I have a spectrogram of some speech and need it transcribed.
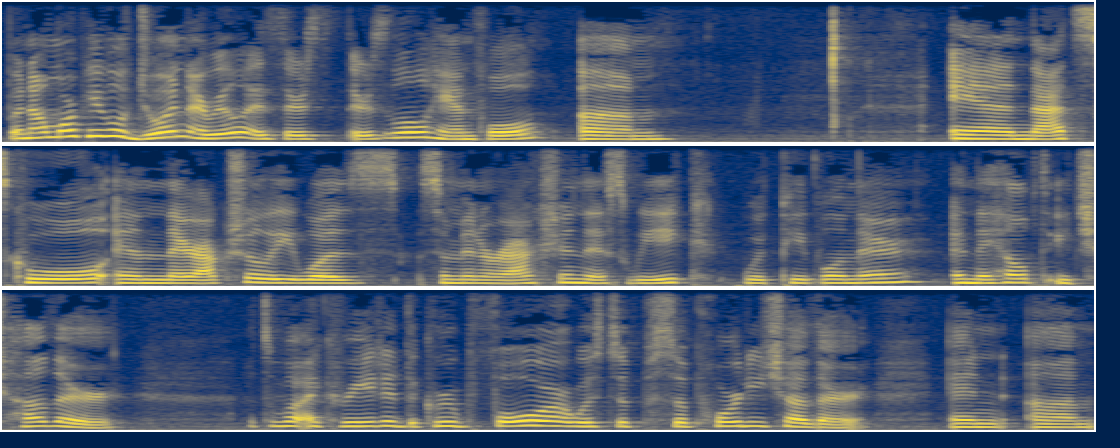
But now more people have joined. I realize there's there's a little handful. Um, and that's cool. And there actually was some interaction this week with people in there, and they helped each other. That's what I created the group for was to support each other. And um,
